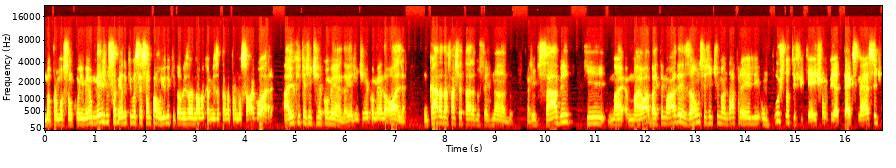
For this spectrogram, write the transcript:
uma promoção com e-mail, mesmo sabendo que você é São Paulino e que talvez a nova camisa está na promoção agora. Aí o que, que a gente recomenda? Aí a gente recomenda, olha, um cara da faixa etária do Fernando, a gente sabe que maior, vai ter maior adesão se a gente mandar para ele um push notification via text message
